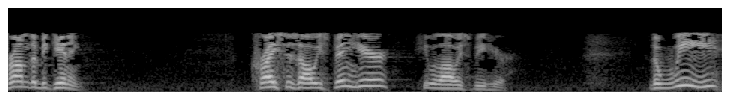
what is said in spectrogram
from the beginning. Christ has always been here, he will always be here. The we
